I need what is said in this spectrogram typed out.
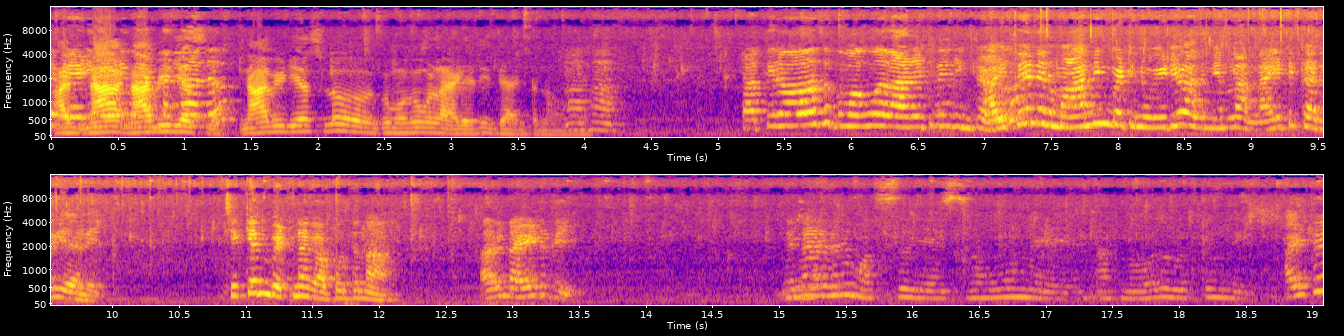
నా వేడి నా వీడియోస్ నా వీడియోస్లో గుమగుమలు ఆడేది ఇదే అంటున్నావు ఆహా. ప్రతిరోజు గుమగుమ ఆడేటివే తింటాడు. అయితే నేను మార్నింగ్ పెట్టిన వీడియో అది నిన్న నైట్ కర్రీ అది. చికెన్ పెట్టినాగా పొద్దున? అది నైట్ది. మస్తు చేస్తున్నావు మమ్మీ నాకు నోరు అయితే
